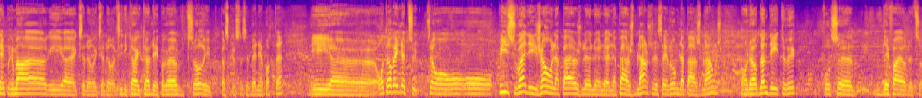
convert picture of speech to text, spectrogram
imprimeurs, et, euh, etc., etc. Des correcteurs d'épreuves, tout ça, parce que ça, c'est bien important. Et euh, on travaille là-dessus. On- on- Puis souvent, les gens ont la page blanche, le syndrome de la page blanche. On leur donne des trucs pour se défaire de ça.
